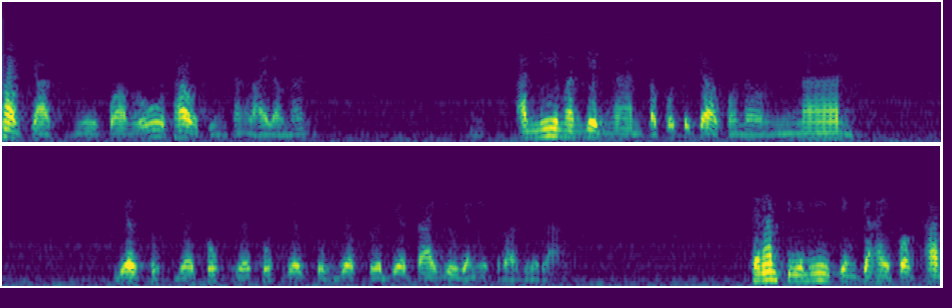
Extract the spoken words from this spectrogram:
นอกจากมีความรู้เท่าสิ่งทั้งหลายเหล่านั้น อันนี้มันเล่นงานพระพุทธเจ้าของเรานานเดียวสุขเดียวทุกข์เดียวทุกข์เดียวสุขเดียวเกิดเดียวตายอยู่อย่างนี้ตลอดเวลาะนั้นปีนี้จึงจะให้พวกท่าน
